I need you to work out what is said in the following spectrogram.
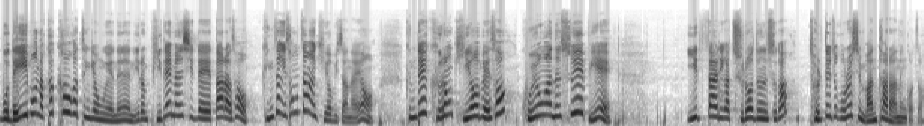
뭐 네이버나 카카오 같은 경우에는 이런 비대면 시대에 따라서 굉장히 성장한 기업이잖아요. 근데 그런 기업에서 고용하는 수에 비해 일자리가 줄어드는 수가 절대적으로 훨씬 많다라는 거죠.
